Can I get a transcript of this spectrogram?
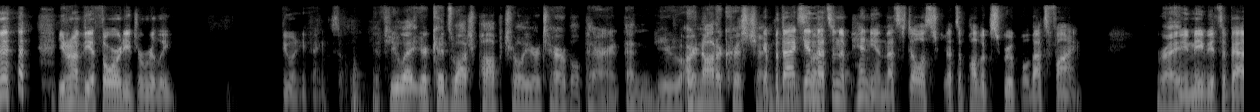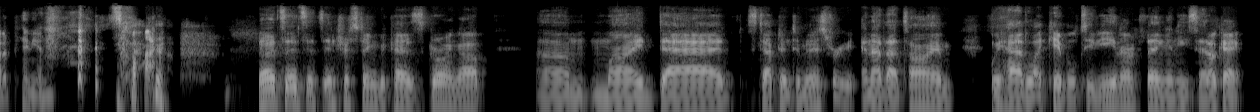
okay, you don't have the authority to really do anything. So if you let your kids watch Paw Patrol, you're a terrible parent and you are not a Christian. yeah, but that again, like- that's an opinion. That's still a s- that's a public scruple. That's fine. Right. I right. mean, maybe it's a bad opinion. it's fine. No, it's it's it's interesting because growing up, um, my dad stepped into ministry, and at that time we had like cable TV and everything, and he said, "Okay,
